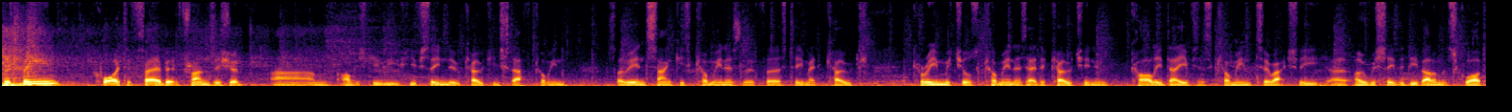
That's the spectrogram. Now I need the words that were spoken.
There's been quite a fair bit of transition. Um, obviously, you've seen new coaching staff coming. So Ian Sankey's come in as the first team head coach. Kareem Mitchell's come in as head of coaching and Carly Davis has come in to actually uh, oversee the development squad.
